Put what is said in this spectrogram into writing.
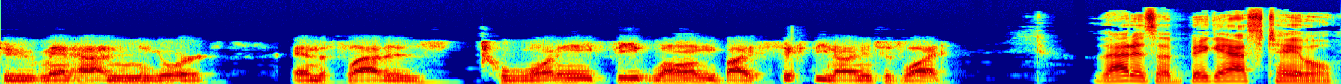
to Manhattan, New York. And the slab is 20 feet long by 69 inches wide. That is a big ass table.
